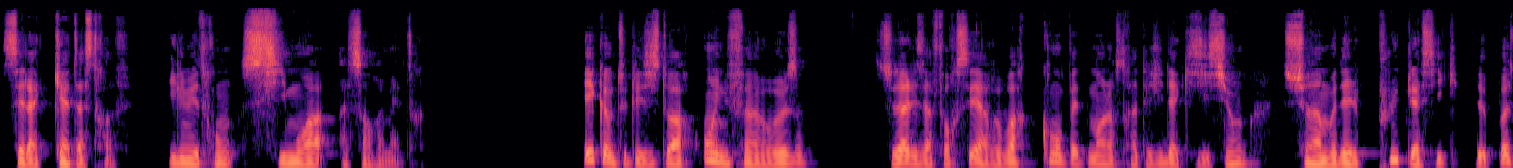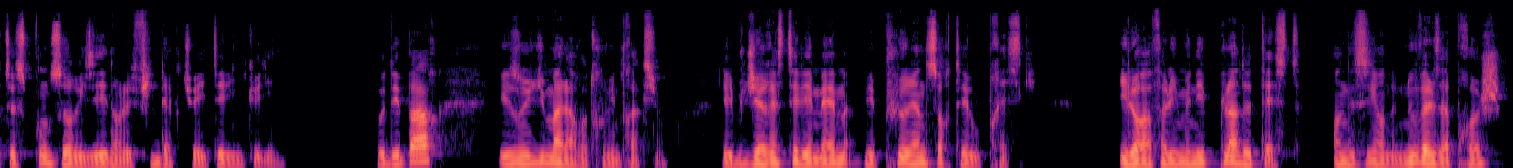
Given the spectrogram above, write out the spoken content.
C'est la catastrophe. Ils mettront 6 mois à s'en remettre. Et comme toutes les histoires ont une fin heureuse, cela les a forcés à revoir complètement leur stratégie d'acquisition sur un modèle plus classique de posts sponsorisés dans le fil d'actualité LinkedIn. Au départ, ils ont eu du mal à retrouver une traction. Les budgets restaient les mêmes, mais plus rien ne sortait ou presque. Il aura fallu mener plein de tests, en essayant de nouvelles approches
